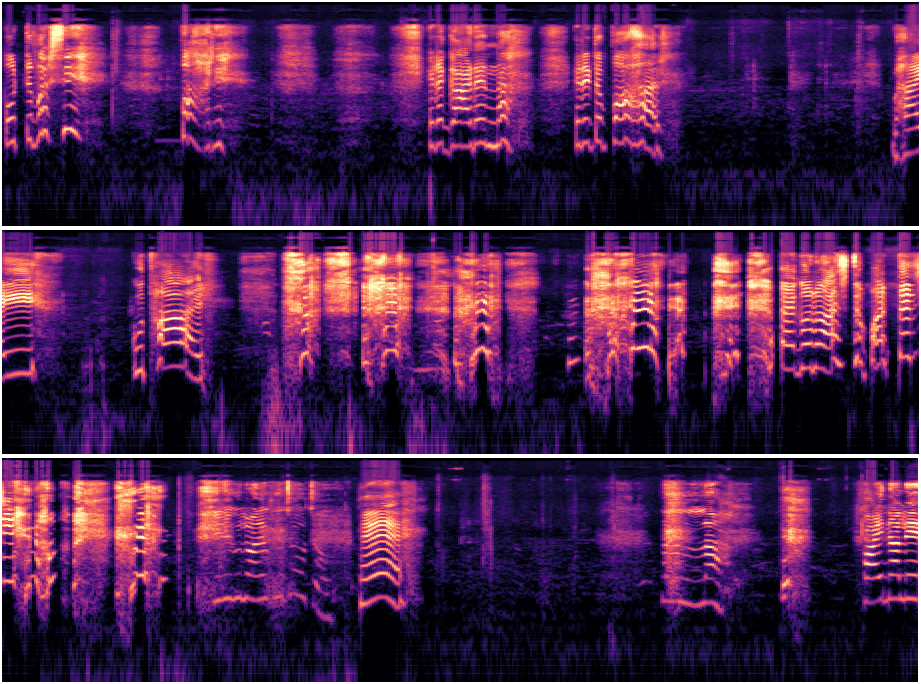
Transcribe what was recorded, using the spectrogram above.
পড়তে পারছি? পাহাড়ে। এটা গার্ডেন না এটা একটা পাহাড়। ভাই কোথায়? এখনও আসতে পারতেছি না। সিঁড়িগুলো অনেক উঁচু উঁচু হ্যাঁ। আল্লাহ। ফাইনালি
